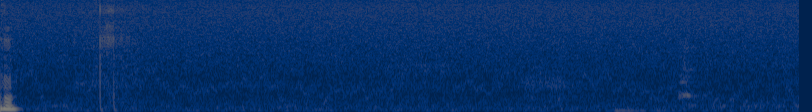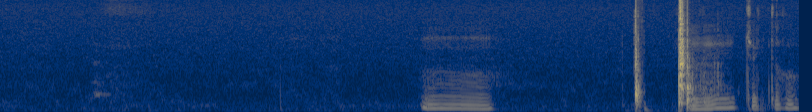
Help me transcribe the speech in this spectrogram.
ん check darauf.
